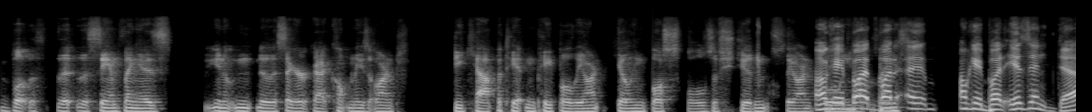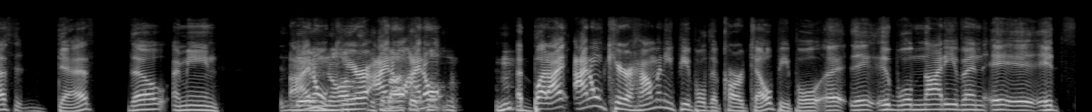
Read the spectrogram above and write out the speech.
But the, the, the same thing is, you know, the cigarette companies aren't decapitating people. They aren't killing busfuls of students. They aren't. Okay, but but uh, okay, but isn't death death though? I mean, I They're don't not care. I don't. I don't. company- Mhm. Uh, But I, I don't care how many people the cartel people. Uh, it, it will not even. It, it's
